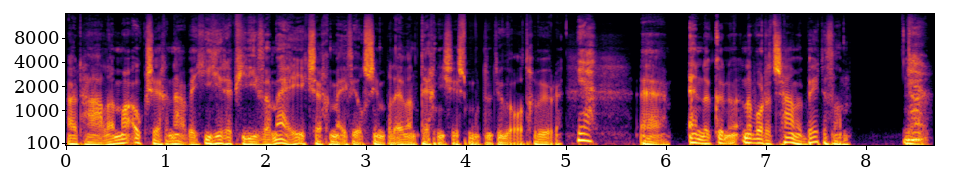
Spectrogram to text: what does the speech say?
uithalen, maar ook zeggen, nou weet je, hier heb je die van mij. Ik zeg hem even heel simpel, hè, want technisch is, moet natuurlijk wel wat gebeuren. Ja, Eh, en dan, kunnen we, dan wordt het samen beter van. Ja.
